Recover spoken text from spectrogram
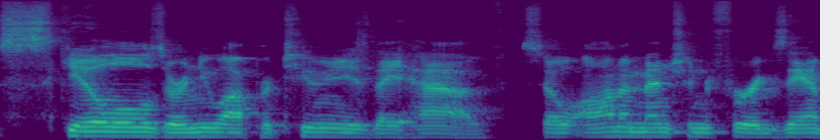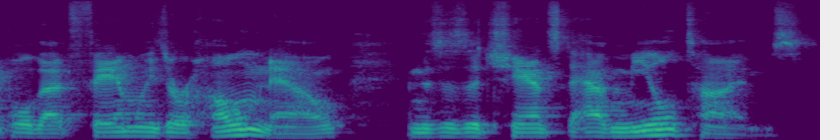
skills or new opportunities they have. So Anna mentioned, for example, that families are home now, and this is a chance to have meal times.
